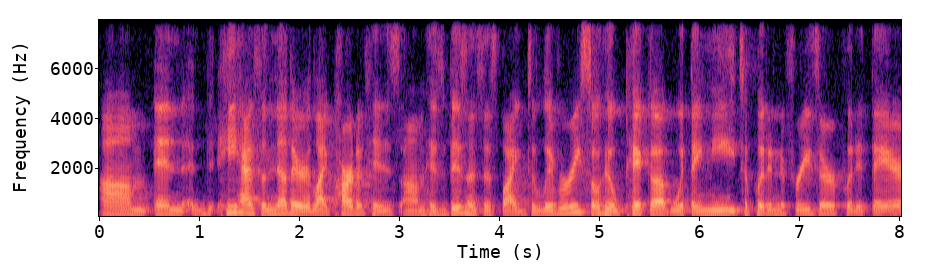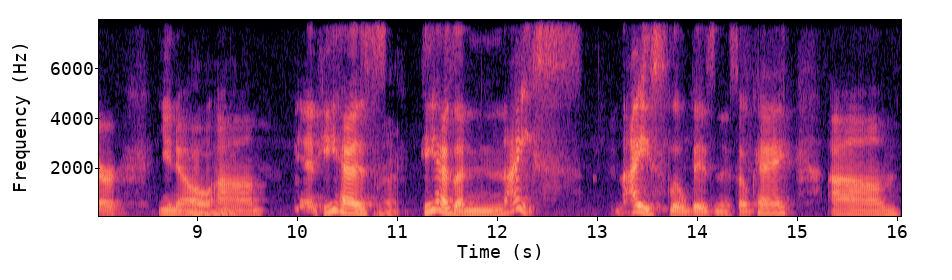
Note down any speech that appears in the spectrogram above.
um, and he has another like part of his um, his business is like delivery so he'll pick up what they need to put in the freezer put it there you know mm. um, and he has right. he has a nice nice little business okay? Um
